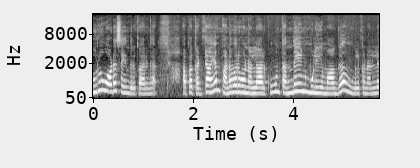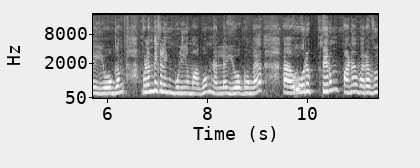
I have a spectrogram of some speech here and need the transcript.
குருவோடு சேர்ந்துருக்காருங்க. அப்போ கட்டாயம் பணவரவு நல்லாயிருக்கும். தந்தையின் மூலியமாக உங்களுக்கு நல்ல யோகம் குழந்தைகளின் மூலியமாகவும் நல்ல யோகங்க. ஒரு பெரும் பண வரவு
